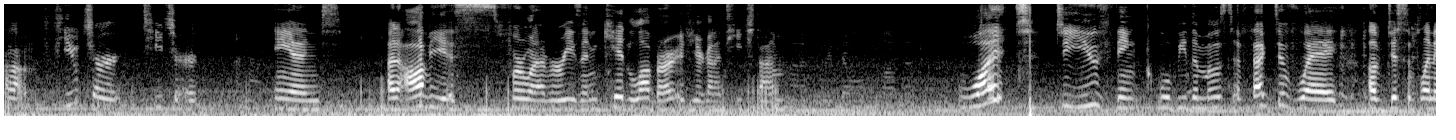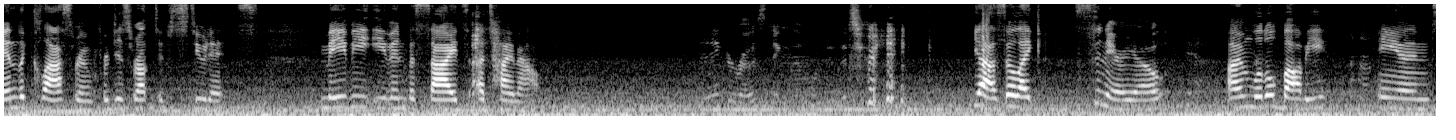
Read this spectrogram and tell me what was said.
um, future teacher and an obvious, for whatever reason, kid lover, if you're going to teach them, Honestly, don't love them. what do you think will be the most effective way of discipline in the classroom for disruptive students? Maybe even besides a timeout. I think roasting them will do the trick. Yeah, so like scenario, yeah. I'm little Bobby Uh-huh. and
